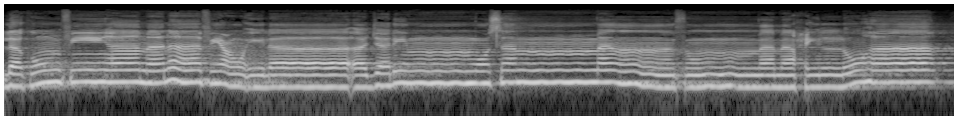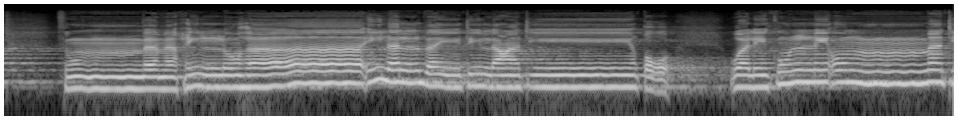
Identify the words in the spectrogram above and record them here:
لكم فيها منافع إلى أجل مسمى ثم محلها ثم محلها إلى البيت العتيق. ولكل أمة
